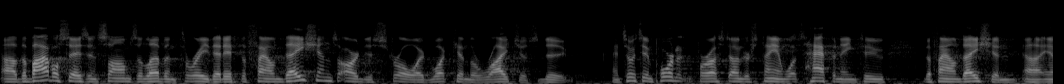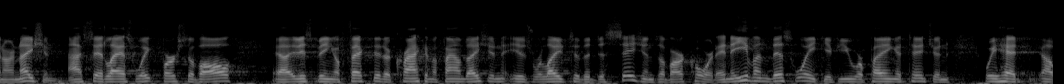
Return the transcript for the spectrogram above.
Uh, the Bible says in Psalms 11:3 that if the foundations are destroyed, what can the righteous do? And so it's important for us to understand what's happening to the foundation uh, in our nation. I said last week, first of all, uh, it is being affected. A crack in the foundation is related to the decisions of our court. And even this week, if you were paying attention, we had uh,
